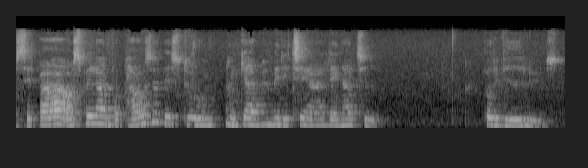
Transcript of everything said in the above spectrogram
Og sæt bare afspilleren på pause, hvis du gerne vil meditere længere tid på det hvide lys.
